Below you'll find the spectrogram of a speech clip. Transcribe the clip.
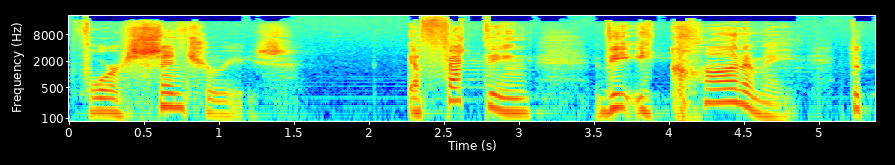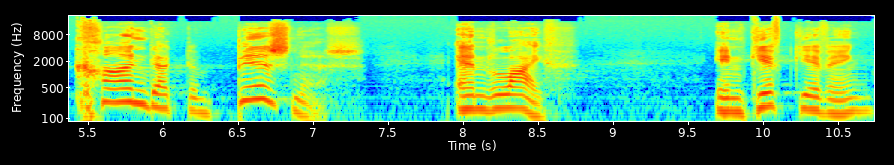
for centuries, affecting the economy, the conduct of business and life in gift giving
